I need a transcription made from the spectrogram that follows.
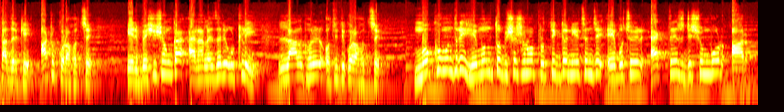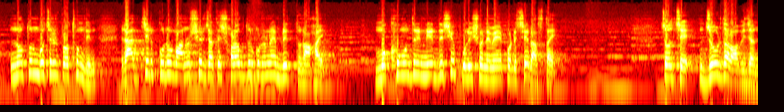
তাদেরকে আটক করা হচ্ছে। এর বেশি সংখ্যা অ্যানালাইজারে উঠলেই লাল ঘরের অতিথি করা হচ্ছে। মুখ্যমন্ত্রী হেমন্ত বিশ্ব শর্মা প্রতিজ্ঞা নিয়েছেন যে এবছরের একত্রিশ ডিসেম্বর আর নতুন বছরের প্রথম দিন রাজ্যের কোনো মানুষের যাতে সড়ক দুর্ঘটনায় মৃত্যু না হয়। মুখ্যমন্ত্রীর নির্দেশে পুলিশও নেমে পড়েছে রাস্তায়। চলছে জোরদার অভিযান।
